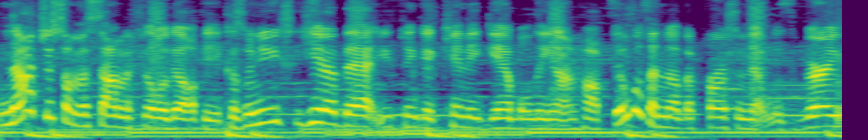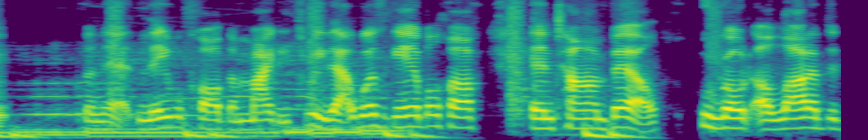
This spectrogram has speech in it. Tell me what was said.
not just on the sound of Philadelphia. Because when you hear that, you think of Kenny Gamble, Leon Huff. There was another person that was very than that, and they were called the Mighty Three. That was Gamble, Huff, and Tom Bell. Who wrote a lot of the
